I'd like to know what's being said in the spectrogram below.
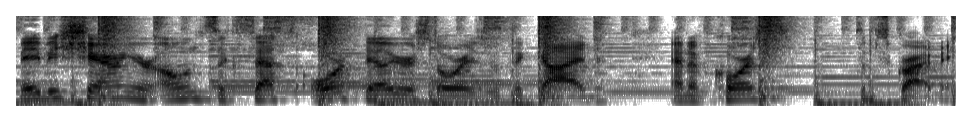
maybe sharing your own success or failure stories with the guide, and of course, subscribing.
